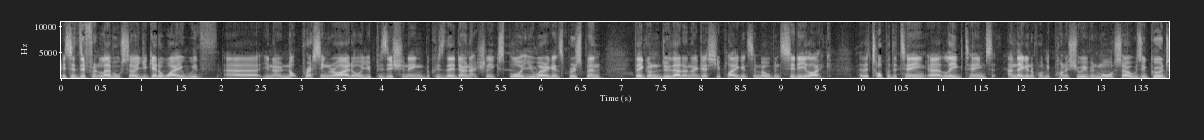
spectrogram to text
it's a different level. So you get away with uh, you know not pressing right or your positioning because they don't actually exploit you. Where against Brisbane, they're going to do that, and I guess you play against a Melbourne City like at the top of the team uh, league teams, and they're going to probably punish you even more. So it was a good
